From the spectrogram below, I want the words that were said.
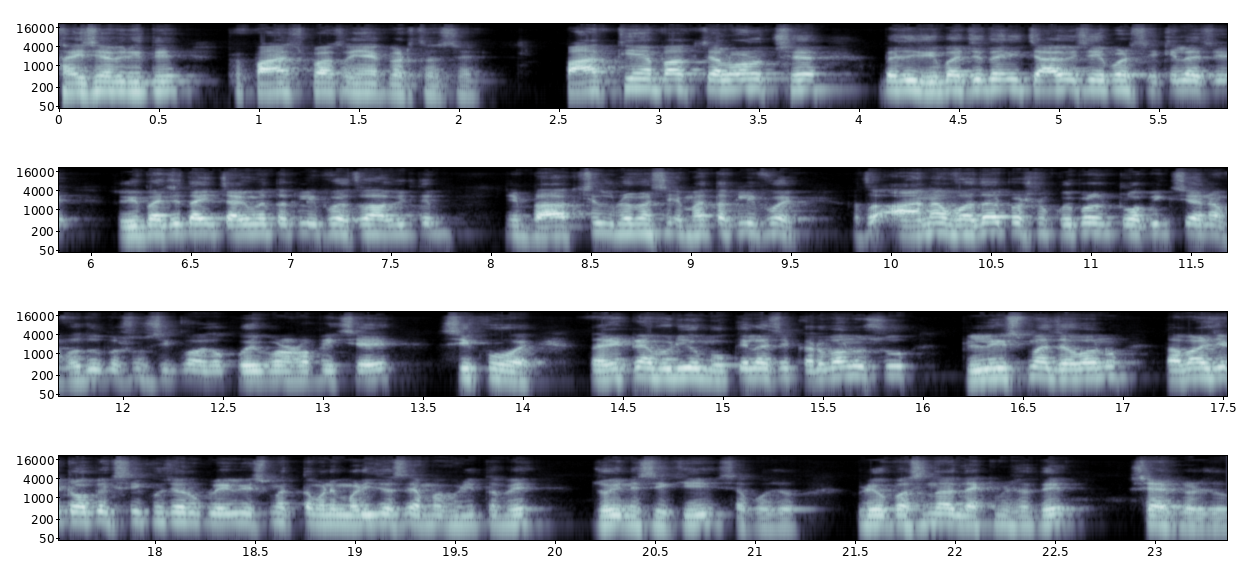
થાય છે આવી રીતે? પાંચ પાંચ અહીંયા કટ થશે. પાંચથી અહીંયા ભાગ ચાલવાનો જ છે. પછી વિભાજ્યતાની ચાવી છે, એ પણ શીખેલા છે. વિભાજ્યતાની ચાવીમાં તકલીફ હોય તો આવી રીતે જે ભાગ છે છે, એમાં તકલીફ હોય અથવા આના વધારે પ્રશ્નો કોઈ પણ ટોપિક છે, આના વધુ પ્રશ્નો શીખવા હોય તો કોઈ પણ ટોપિક છે શીખવું હોય. દરેકના વીડિયો મૂકેલા છે, કરવાનું શું? પ્લેલિસ્ટમાં જવાનું. તમારે જે ટોપિક શીખવું છે, એનું પ્લેલિસ્ટમાં તમને મળી જશે, એમાં વીડિયો તમે જોઈને શીખી શકો છો. વીડિયો પસંદ આવે લાઈક સાથે શેર કરજો.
